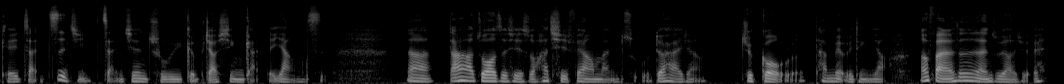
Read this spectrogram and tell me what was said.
可以展自己展现出一个比较性感的样子。那当他做到这些时候，他其实非常满足，对他来讲就够了，他没有一定要。然后反而甚至男主角觉得，哎、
